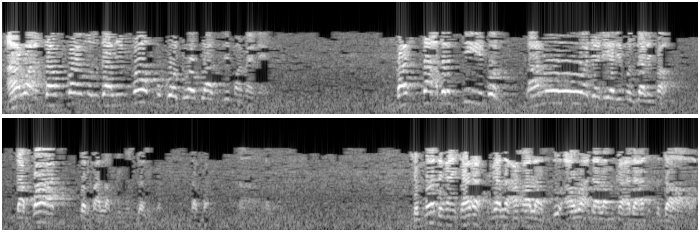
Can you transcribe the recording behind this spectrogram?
Awak sampai Muzdalifah pukul 12.05 minit. Bas tak berhenti pun. Lalu aja dia di Muzdalifah. Dapat bermalam di Muzdalifah. Dapat. Cuma dengan syarat segala amalan tu awak dalam keadaan sedar.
